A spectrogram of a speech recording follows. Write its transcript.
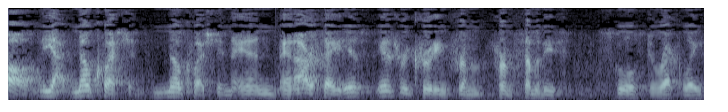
Oh yeah, no question, no question. And and RSA is is recruiting from from some of these schools directly,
